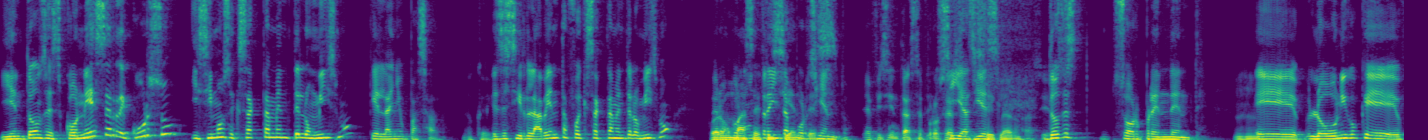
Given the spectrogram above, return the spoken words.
Y entonces, con ese recurso, hicimos exactamente lo mismo que el año pasado. Es decir, la venta fue exactamente lo mismo, Fueron con más un 30%. eficientes. Eficientaste proceso. Sí, así Sí, es. claro. Así es. Entonces, sorprendente. Eh, lo único que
